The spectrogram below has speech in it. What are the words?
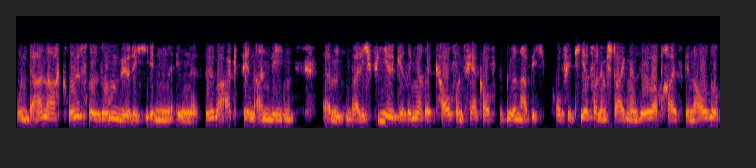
Und danach größere Summen würde ich in, in Silberaktien anlegen, ähm, weil ich viel geringere Kauf- und Verkaufsgebühren habe. Ich profitiere von dem steigenden Silberpreis genauso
